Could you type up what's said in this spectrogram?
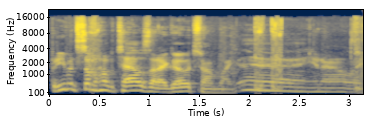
But even some hotels that I go to, I'm like, eh, you know, like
